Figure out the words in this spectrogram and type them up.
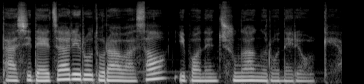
다시 내 자리로 돌아와서 이번엔 중앙으로 내려올게요.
